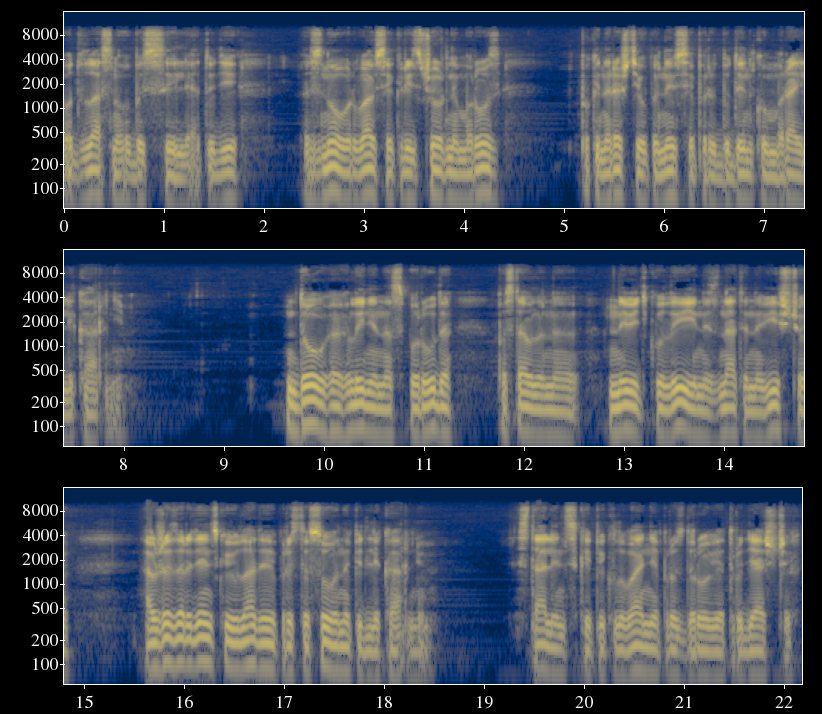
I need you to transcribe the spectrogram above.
від власного безсилля, тоді знову рвався крізь чорний мороз, поки нарешті опинився перед будинком райлікарні. Довга глиняна споруда, поставлена не від коли і не знати навіщо, а вже за радянської влади пристосована під лікарню. Сталінське піклування про здоров'я трудящих,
